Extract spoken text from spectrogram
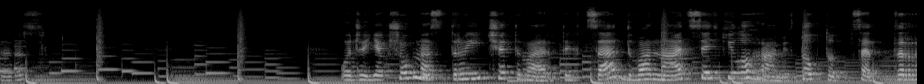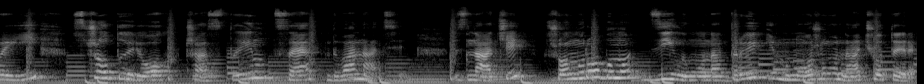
Зараз. Отже, якщо в нас 3 четвертих, це 12 кілограмів. Тобто це 3 з 4 частин це 12. Значить, що ми робимо? Ділимо на 3 і множимо на 4.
